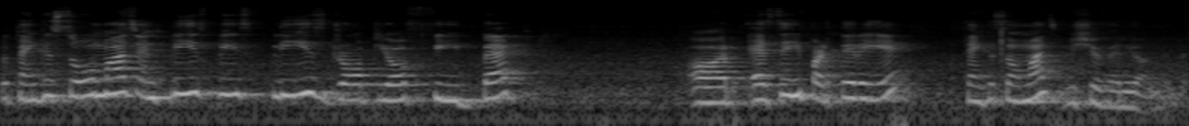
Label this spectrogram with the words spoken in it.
तो thank you so much and please please please drop your feedback और ऐसे ही पढ़ते रहिए। Thank you so much wish you very all the best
